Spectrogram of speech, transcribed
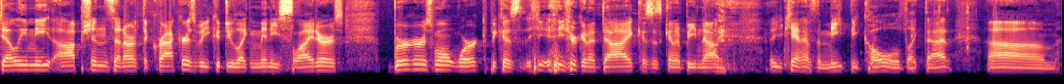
deli meat options that aren't the crackers, but you could do like mini sliders. Burgers won't work because you're going to die because it's going to be not. you can't have the meat be cold like that. Um,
